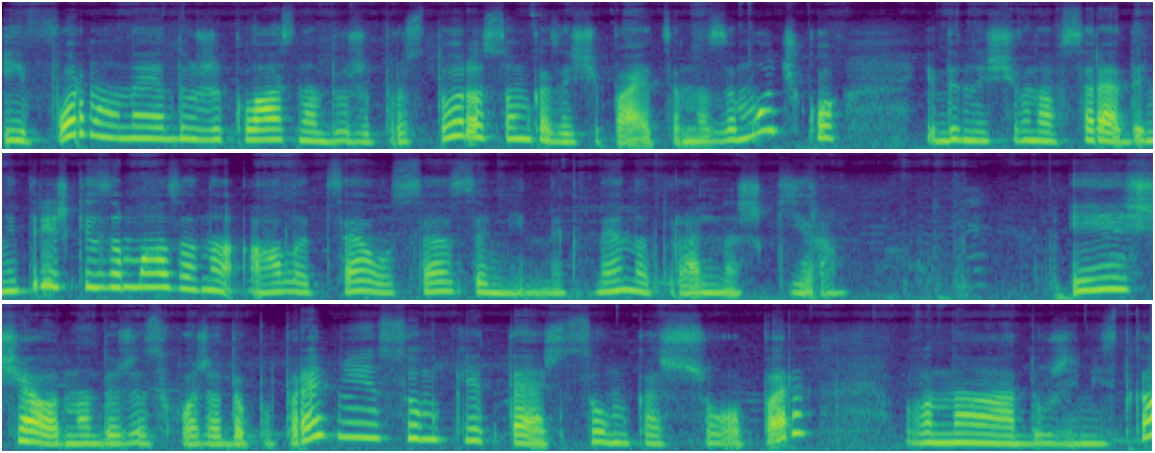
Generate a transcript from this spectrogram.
і форма в неї дуже класна, дуже простора. Сумка зачіпається на замочку. Єдине, що вона всередині трішки замазана, але це усе замінник, не натуральна шкіра. І ще одна дуже схожа до попередньої сумки, теж сумка шопер. Вона дуже містка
